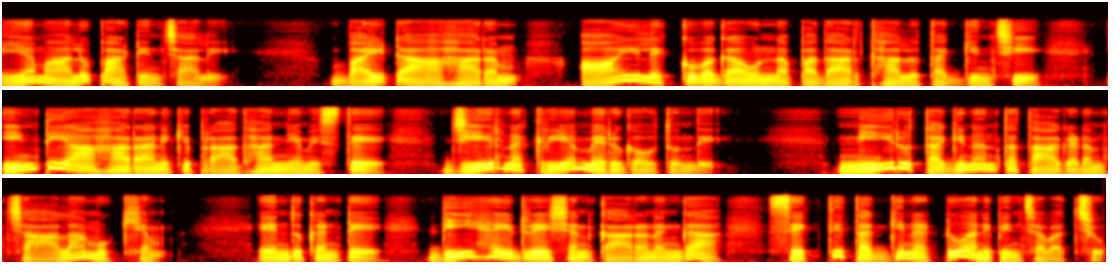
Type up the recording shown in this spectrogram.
నియమాలు పాటించాలి. బయట ఆహారం ఆయిల్ ఎక్కువగా ఉన్న పదార్థాలు తగ్గించి ఇంటి ఆహారానికి ప్రాధాన్యమిస్తే జీర్ణక్రియ మెరుగవుతుంది. నీరు తగినంత తాగడం చాలా ముఖ్యం. ఎందుకంటే డీహైడ్రేషన్ కారణంగా శక్తి తగ్గినట్టు అనిపించవచ్చు.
